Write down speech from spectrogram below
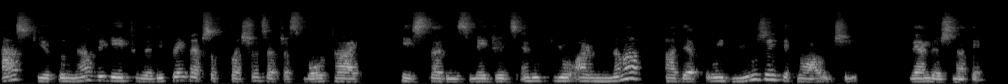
ask you to navigate to the different types of questions such as bowtie, case studies, matrix, and if you are not adept with using technology, then there's nothing.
